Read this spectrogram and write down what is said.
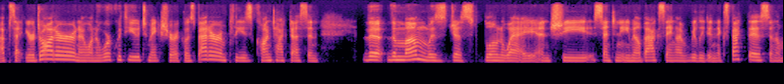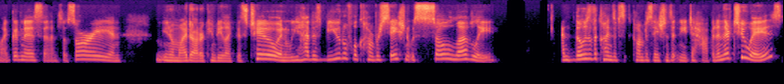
upset your daughter and I want to work with you to make sure it goes better and please contact us and the the mom was just blown away and she sent an email back saying I really didn't expect this and oh my goodness and I'm so sorry and you know, my daughter can be like this too. And we had this beautiful conversation. It was so lovely. And those are the kinds of conversations that need to happen. And there are two ways.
